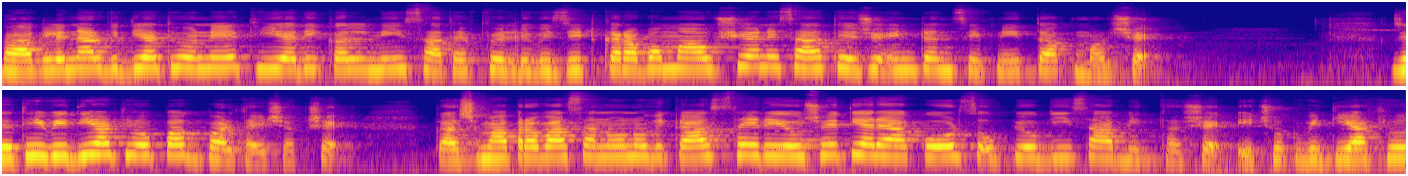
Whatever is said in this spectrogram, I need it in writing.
ભાગ લેનાર વિદ્યાર્થીઓને થિયરિકલની સાથે ફિલ્ડ વિઝિટ કરાવવામાં આવશે અને સાથે જ ઇન્ટર્નશીપની તક મળશે. જેથી વિદ્યાર્થીઓ પગભર થઈ શકશે. કચ્છમાં પ્રવાસનોનો વિકાસ થઈ રહ્યો છે ત્યારે આ કોર્સ ઉપયોગી સાબિત થશે. ઈચ્છુક વિદ્યાર્થીઓ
